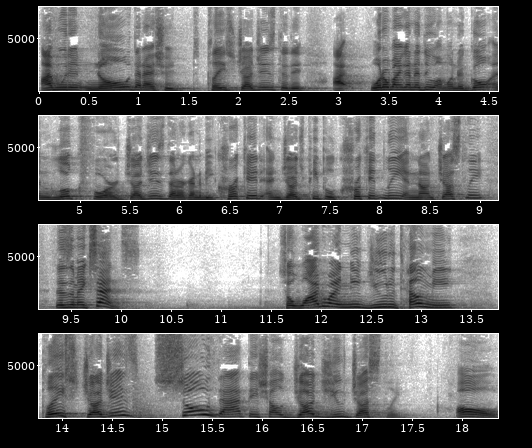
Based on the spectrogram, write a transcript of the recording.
I wouldn't know that I should place judges. To the, I, what am I going to do? I'm going to go and look for judges that are going to be crooked and judge people crookedly and not justly. It doesn't make sense. So why do I need you to tell me place judges so that they shall judge you justly? Oh,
